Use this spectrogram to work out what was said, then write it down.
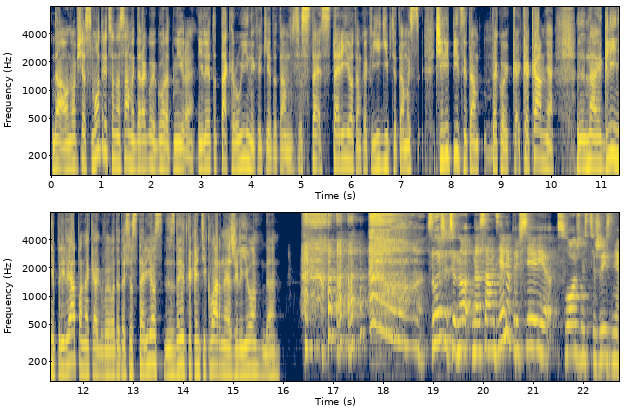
Да, он вообще смотрится на самый дорогой город мира? Или это так, руины какие-то там, ста- старье там, как в Египте, там из черепицы там такой, как камня на глине приляпано, как бы, вот это все старье сдают как антикварное жилье, да? Слушайте, но на самом деле при всей сложности жизни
